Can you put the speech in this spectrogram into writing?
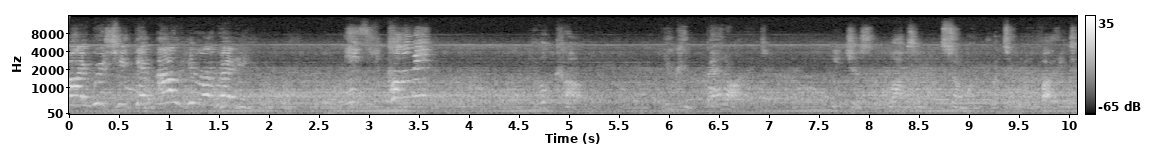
I wish he'd get out here already. Is he coming? He'll come. You can bet on it. Just loves it when someone puts up a fight.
